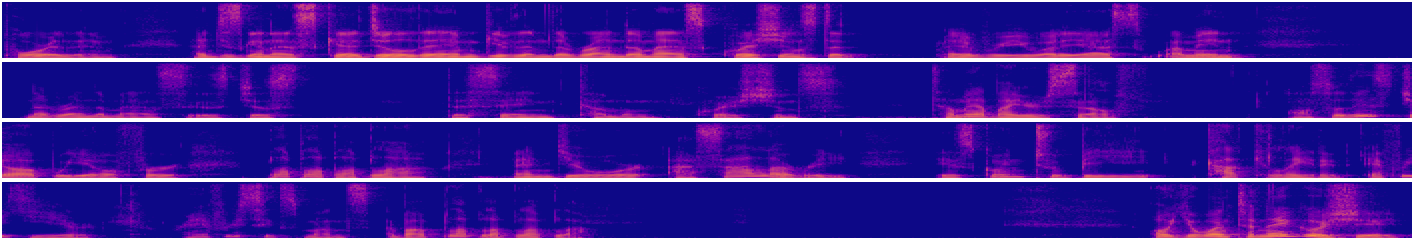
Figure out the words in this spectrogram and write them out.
Poor them. I'm just gonna schedule them, give them the random ass questions that everybody asks. I mean, not random ass, it's just the same common questions. Tell me about yourself. Also, this job we offer blah blah blah blah, and your uh, salary is going to be calculated every year or every six months about blah blah blah blah. Oh, you want to negotiate?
